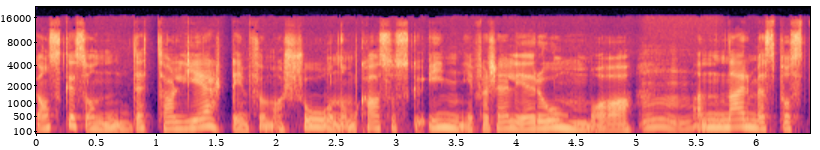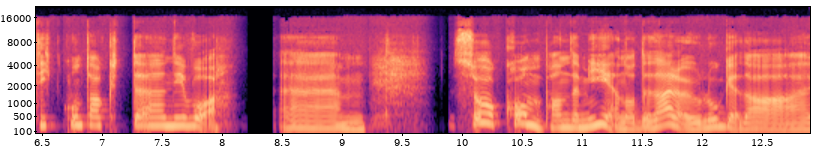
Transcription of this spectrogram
ganske sånn detaljert informasjon om hva som skulle inn i forskjellige rom, og mm. nærmest på stikkontaktnivå. Um, så kom pandemien, og det der har jo ligget da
